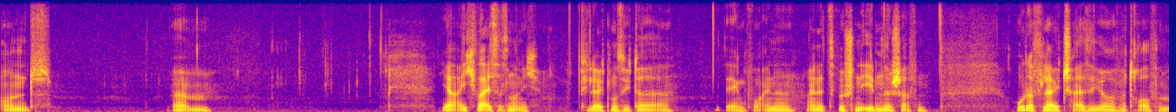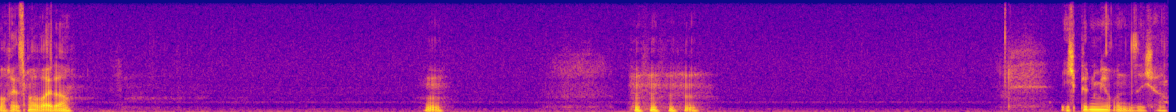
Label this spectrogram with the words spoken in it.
Und ähm, ja, ich weiß es noch nicht. Vielleicht muss ich da irgendwo eine, eine Zwischenebene schaffen. Oder vielleicht scheiße ich auch einfach drauf und mache erstmal weiter. Hm. Ich bin mir unsicher.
